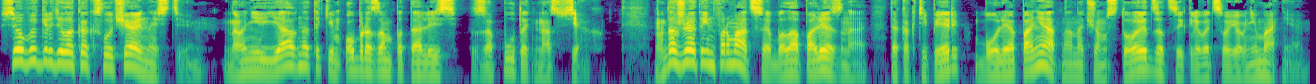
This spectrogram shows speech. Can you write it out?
Все выглядело как случайности, но они явно таким образом пытались запутать нас всех. Но даже эта информация была полезна, так как теперь более понятно, на чем стоит зацикливать свое внимание.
